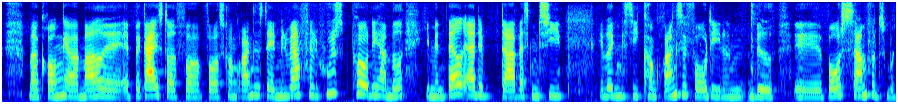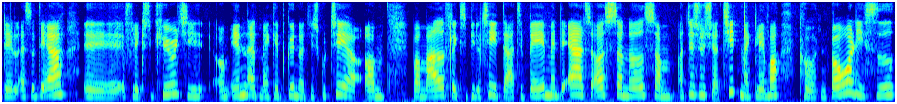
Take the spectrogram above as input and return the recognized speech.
Macron er meget øh, begejstret for vores konkurrencestat, men i hvert fald husk på det her med, jamen hvad er det, der, hvad skal man sige, jeg ved ikke, man kan sige, konkurrencefordelen ved øh, vores samfundsmodel. Altså det er øh, flexicurity, om end at man kan begynde at diskutere om, hvor meget fleksibilitet der er tilbage, men det er altså også sådan noget som, og det synes jeg tit, man glemmer på den borgerlige side,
